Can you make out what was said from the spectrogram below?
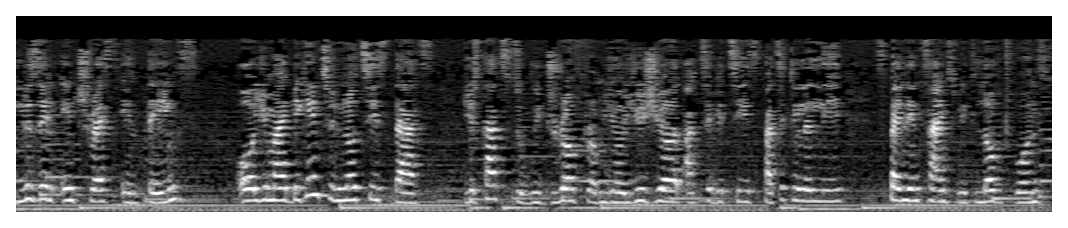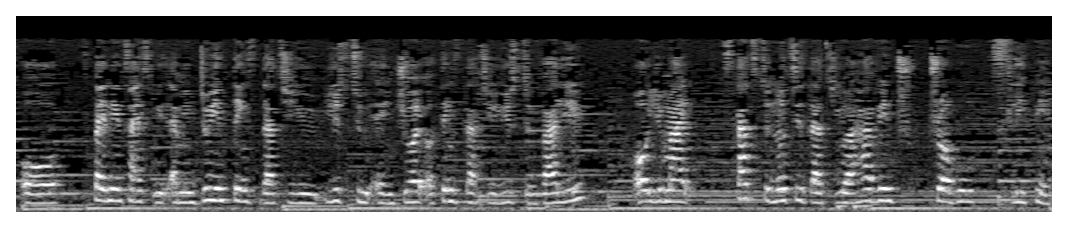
losing interest in things, or you might begin to notice that you start to withdraw from your usual activities, particularly spending times with loved ones or spending times with, I mean, doing things that you used to enjoy or things that you used to value, or you might start to notice that you are having tr trouble sleeping.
